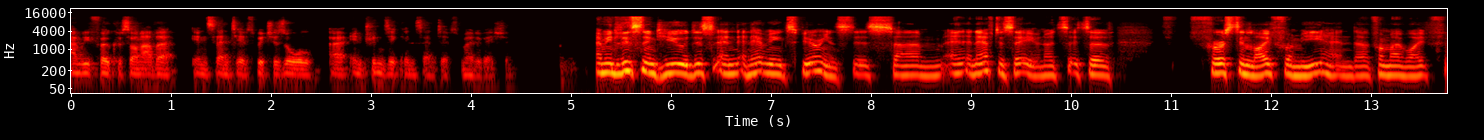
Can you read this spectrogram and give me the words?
and we focus on other incentives, which is all uh, intrinsic incentives, motivation. I mean, listening to you, this and, and having experienced this, um, and, and I have to say, you know, it's it's a first in life for me and uh, for my wife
